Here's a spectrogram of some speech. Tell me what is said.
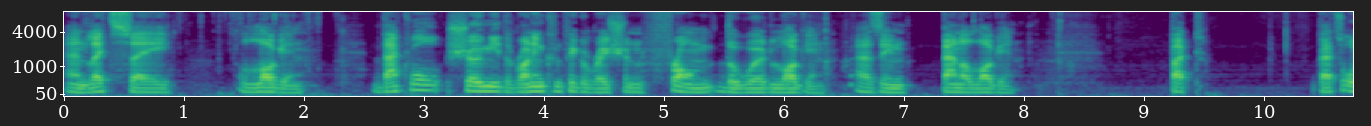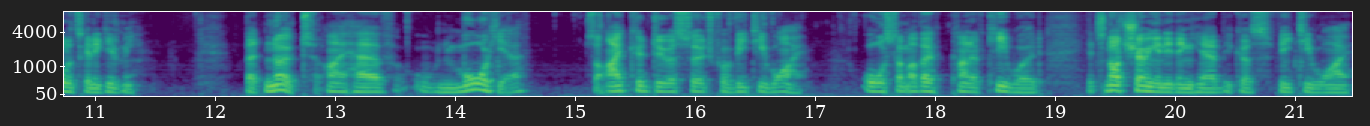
and let's say login. That will show me the running configuration from the word login, as in banner login. But that's all it's going to give me. But note, I have more here. So I could do a search for VTY or some other kind of keyword. It's not showing anything here because VTY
